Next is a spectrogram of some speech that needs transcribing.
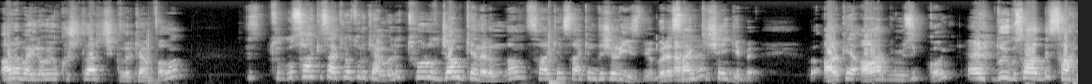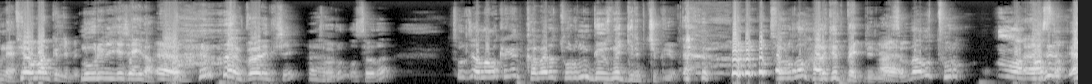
Arabayla o yokuşlar çıkılırken falan. Biz tu- bu sakin sakin otururken böyle Tuğrul cam kenarından sakin sakin dışarı izliyor. Böyle Aha. sanki şey gibi. Arkaya ağır bir müzik koy. Evet. Duygusal bir sahne. Teoman klibi. Nuri Bilge Ceylan. Evet. böyle bir şey Aha. Tuğrul o sırada. Tuğrul camdan bakarken kamera Tuğrul'un gözüne girip çıkıyor. Tuğrul'dan hareket bekleniyor Evet. sırada ama Tuğrul hasta.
